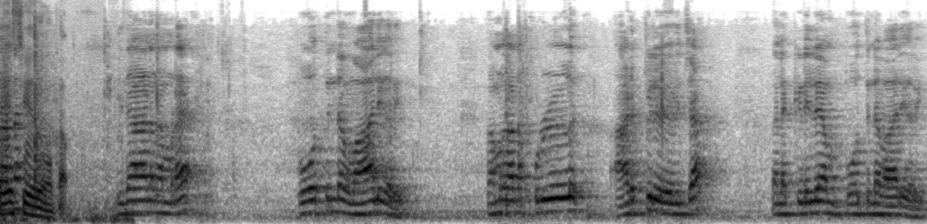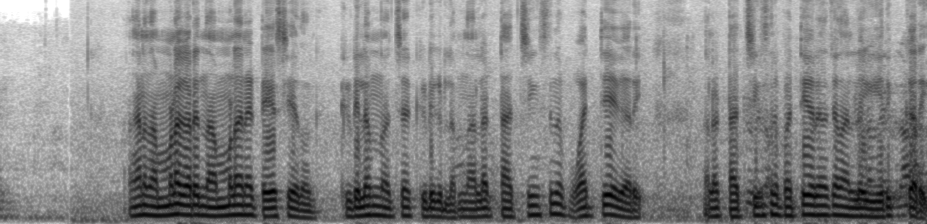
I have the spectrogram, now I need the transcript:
ടേസ്റ്റ് ചെയ്ത് നോക്കാം. ഇതാണ് നമ്മുടെ പോത്തിന്റെ വാലുകറി. നമ്മൾ കണ്ട ഫുള്ള് അടുപ്പിൽ വേവിച്ച നല്ല കിടിലം പോത്തിന്റെ വാലുകറി. അങ്ങനെ നമ്മുടെ കറി നമ്മൾ തന്നെ ടേസ്റ്റ് ചെയ്ത് നോക്കി. കിടിലം എന്ന് വെച്ചാൽ കിടികിടിലം നല്ല ടച്ചിങ്സിന് പറ്റിയ കറി. നല്ല ടച്ചിങ്സിന് പറ്റിയ കറി എന്ന് വെച്ചാൽ നല്ല എരിക്കറി.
